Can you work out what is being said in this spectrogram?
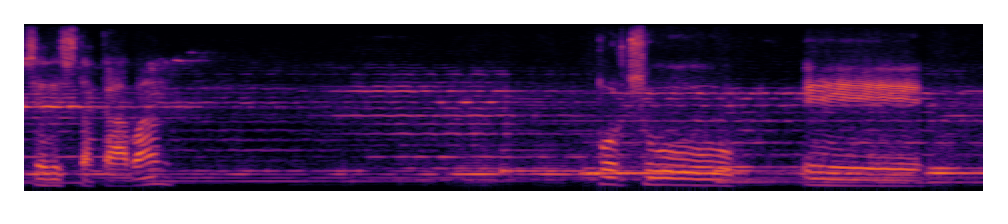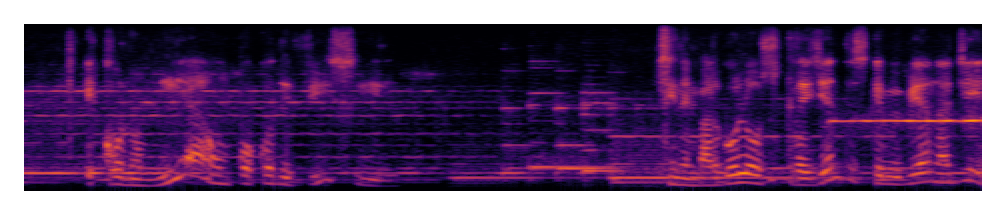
se destacaban por su eh, economía un poco difícil. Sin embargo, los creyentes que vivían allí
